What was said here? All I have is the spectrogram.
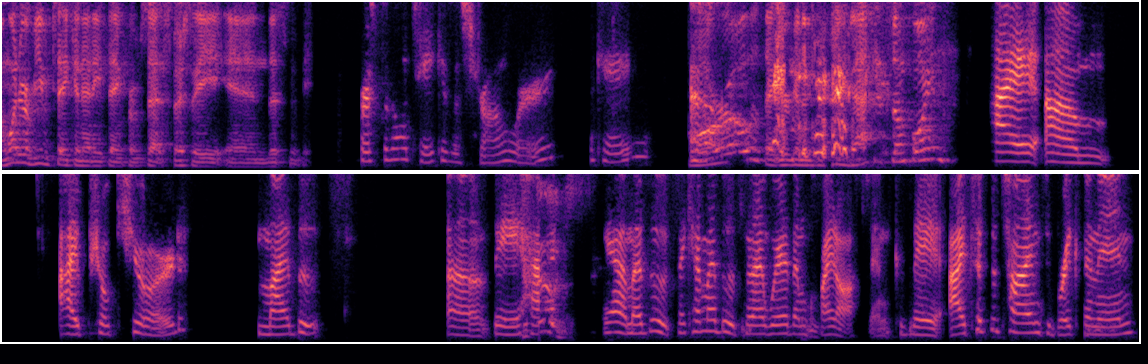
I wonder if you've taken anything from set, especially in this movie. first of all take is a strong word okay Uh, Borrow that you're going to get back at some point. i um i procured my boots uh, they Your have boots. Yeah, my boots. I kept my boots and I wear them quite often because they I took the time to break them in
